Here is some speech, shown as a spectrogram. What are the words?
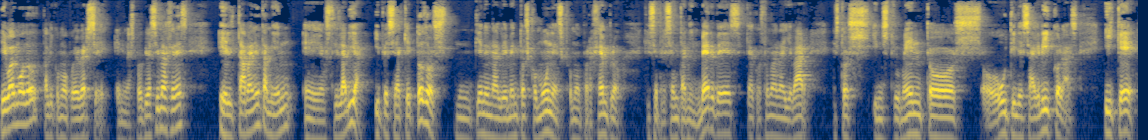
De igual modo, tal y como puede verse en las propias imágenes, el tamaño también eh, oscilaría. Y pese a que todos mm, tienen elementos comunes, como por ejemplo que se presentan imberbes, que acostumbran a llevar estos instrumentos o útiles agrícolas y que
